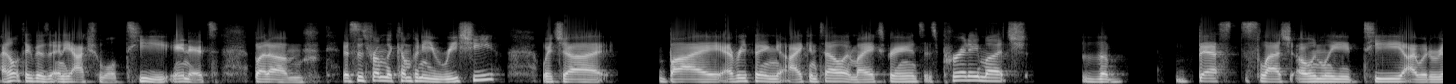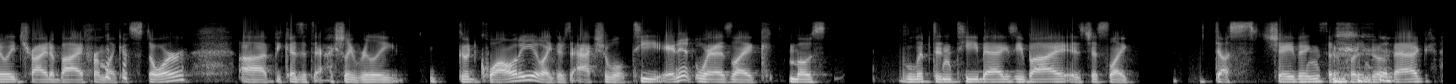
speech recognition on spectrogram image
I don't think there's any actual tea in it, but um, this is from the company Rishi, which uh, by everything I can tell in my experience is pretty much the best slash only tea I would really try to buy from like a store uh, because it's actually really good quality. Like there's actual tea in it, whereas like most Lipton tea bags you buy is just like dust shavings that are put into a bag.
